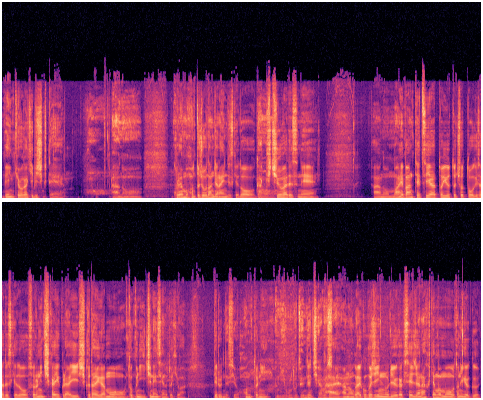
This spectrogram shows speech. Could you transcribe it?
勉強が厳しくてあ。のこれはもう本当冗談じゃないんですけど学期中はですねあの毎晩徹夜というとちょっと大げさですけどそれに近いくらい宿題がもう特に1年生の時は出るんですよ。本当に。日本と全然違いますはい、ねあの外国人の留学生じゃなくてももうとにかく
